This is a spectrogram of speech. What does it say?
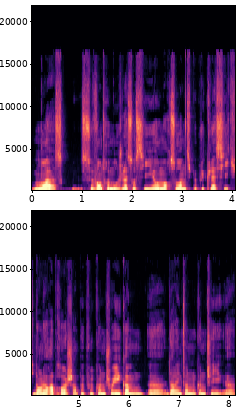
moi, ce, ventre mou, je l'associe aux morceaux un petit peu plus classiques dans leur approche, un peu plus country, comme euh, Darlington Country, euh,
